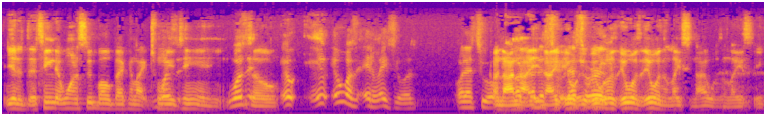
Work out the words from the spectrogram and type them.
Yeah, the, the, team that won the Super Bowl back in like 2010. Was it? So, it, it, it wasn't Ed Lacy, was? Or that's too. Oh, no, no, no, it, it, was, it was it wasn't Lacy. No, it wasn't Lacy.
